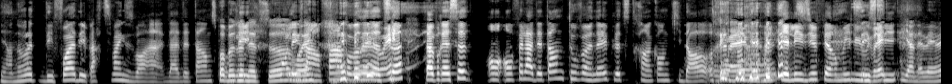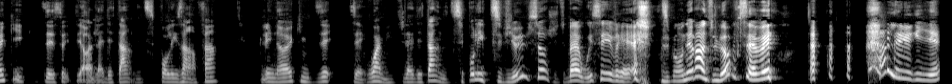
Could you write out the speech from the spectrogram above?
il y en a des fois des participants qui ah, de la détente, c'est Pas besoin les- de ça. pour les ouais. enfants, pas besoin de ça. Puis après ça, on, on fait la détente, t'ouvres un œil, puis là tu te rends compte qu'il dort. Ouais, ouais. il a les yeux fermés lui C'est aussi. vrai, il y en avait un qui disait ça, il disait, ah, de la détente, il dit, c'est pour les enfants. Puis il y en a un qui me disait, il disait, ouais, mais de la détente, c'est pour les petits vieux, ça? J'ai dit, ben oui, c'est vrai. J'ai dit, ben, on est rendu là, vous savez. Elle riait.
